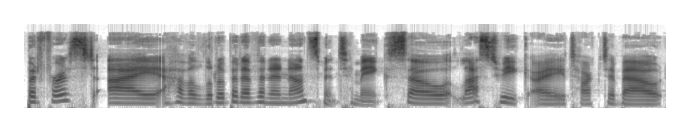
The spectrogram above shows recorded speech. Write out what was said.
But first, I have a little bit of an announcement to make. So, last week I talked about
